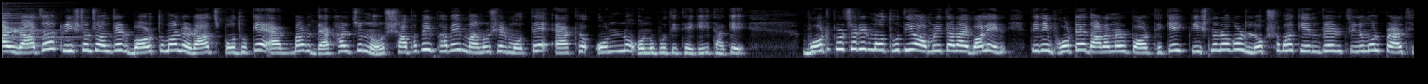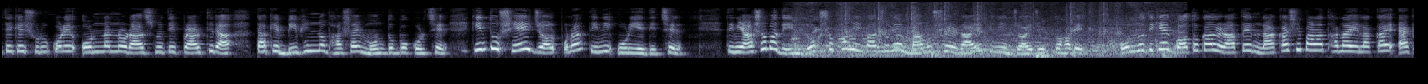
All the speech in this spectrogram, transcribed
আর রাজা কৃষ্ণচন্দ্রের বর্তমান রাজবধূকে একবার দেখার জন্য স্বাভাবিকভাবেই মানুষের মধ্যে এক অন্য অনুভূতি থেকেই থাকে। ভোট প্রচারের মধ্য দিয়ে অমৃতা রায় বলেন, তিনি ভোটে দাঁড়ানোর পর থেকেই কৃষ্ণনগর লোকসভা কেন্দ্রের তৃণমূল প্রার্থী থেকে শুরু করে অন্যান্য রাজনৈতিক প্রার্থীরা তাকে বিভিন্ন ভাষায় মন্তব্য করছেন, কিন্তু সেই জল্পনা তিনি উড়িয়ে দিচ্ছেন। তিনি আশাবাদী, লোকসভা নির্বাচনে মানুষের রায়ে তিনি জয়যুক্ত হবেন। অন্যদিকে গতকাল রাতে নাকাশিপাড়া থানা এলাকায় এক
